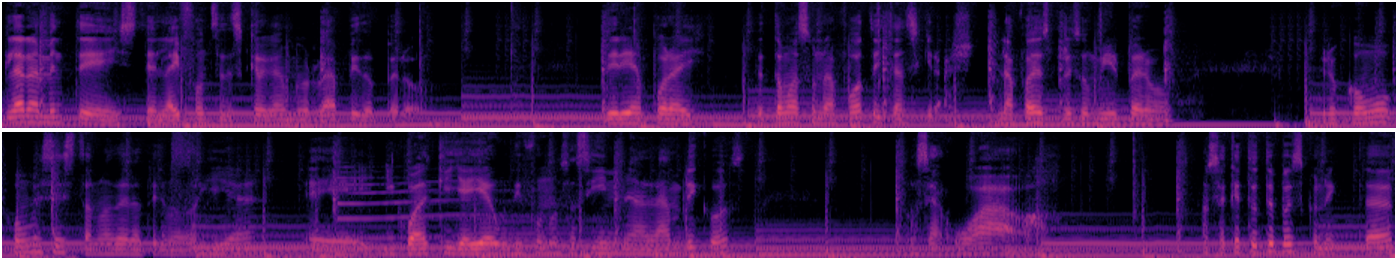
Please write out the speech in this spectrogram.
Claramente este, el iPhone se descarga muy rápido, pero dirían por ahí, te tomas una foto y tan siquiera la puedes presumir, pero pero cómo, cómo es esto, ¿no? De la tecnología. Eh, igual que ya hay audífonos así inalámbricos. O sea, wow. O sea que tú te puedes conectar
